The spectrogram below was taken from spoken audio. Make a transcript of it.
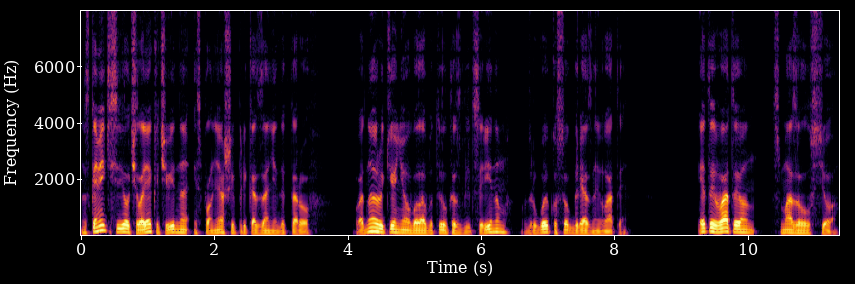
На скамейке сидел человек, очевидно, исполнявший приказания докторов. В одной руке у него была бутылка с глицерином, в другой кусок грязной ваты. Этой ватой он смазывал все.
